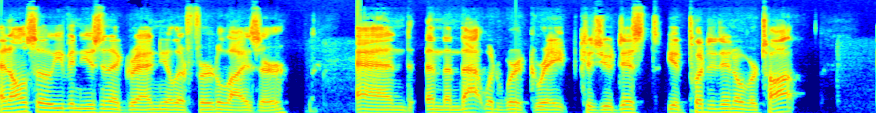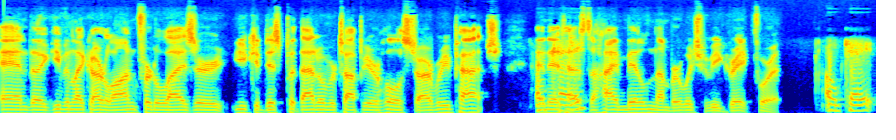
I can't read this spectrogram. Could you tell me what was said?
And also even using a granular fertilizer and and then that would work great because you just you'd put it in over top and like even like our lawn fertilizer you could just put that over top of your whole strawberry patch and okay. it has the high middle number which would be great for it okay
